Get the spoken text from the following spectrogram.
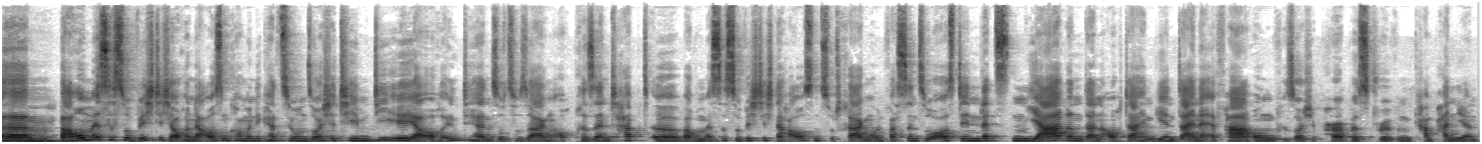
Ähm, warum ist es so wichtig, auch in der Außenkommunikation, solche Themen, die ihr ja auch intern sozusagen auch präsent habt, äh, warum ist es so wichtig, nach außen zu tragen? Und was sind so aus den letzten Jahren dann auch dahingehend deine Erfahrungen für solche Purpose-driven Kampagnen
